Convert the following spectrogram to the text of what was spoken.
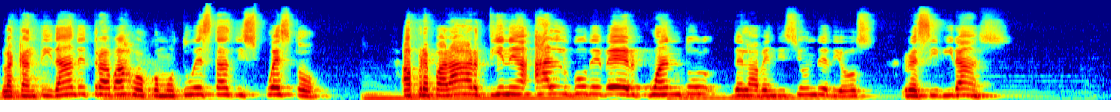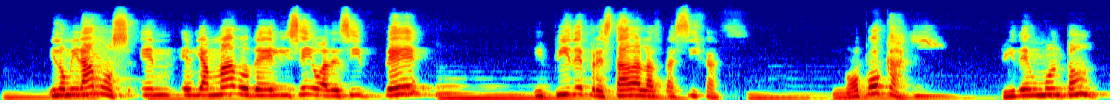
la cantidad de trabajo como tú estás dispuesto a preparar tiene algo de ver cuánto de la bendición de Dios recibirás. Y lo miramos en el llamado de Eliseo a decir, ve y pide prestadas las vasijas. No pocas, pide un montón.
